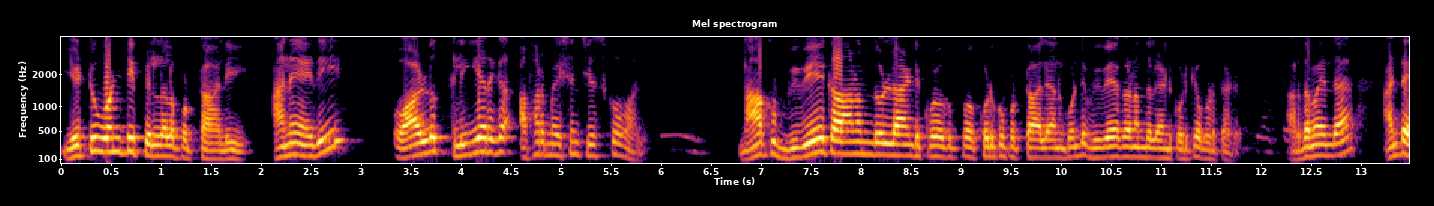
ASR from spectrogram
ఎటువంటి పిల్లలు పుట్టాలి అనేది వాళ్ళు క్లియర్గా అఫర్మేషన్ చేసుకోవాలి. నాకు వివేకానందుడు లాంటి కొడుకు కొడుకు పుట్టాలి అనుకుంటే వివేకానందుడు లాంటి కొడుకే పుడతాడు. అర్థమైందా? అంటే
